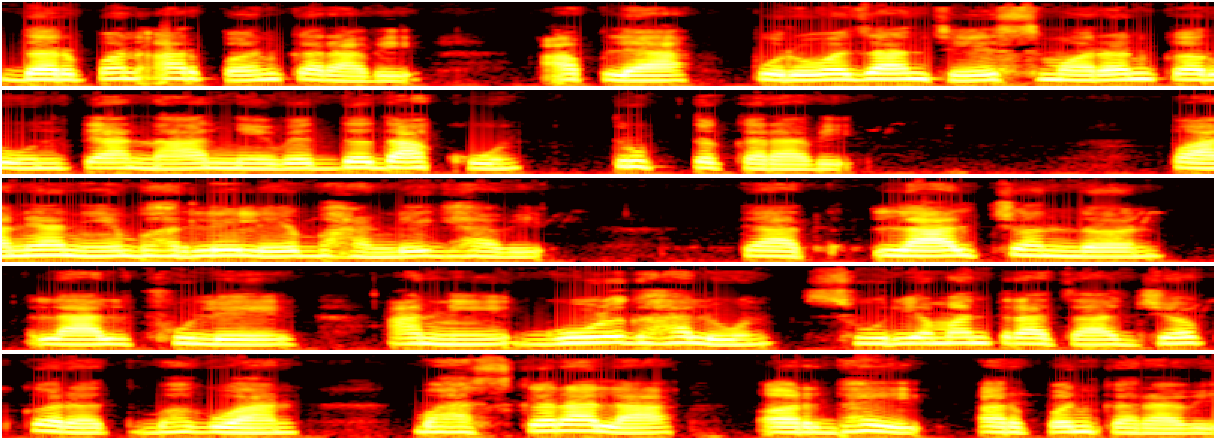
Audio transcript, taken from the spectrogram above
दर्पण अर्पण करावे. आपल्या पूर्वजांचे स्मरण करून त्यांना नैवेद्य दाखवून तृप्त करावे. पाण्याने भरलेले भांडे घ्यावे. त्यात लाल चंदन लाल फुले आणि गूळ घालून सूर्यमंत्राचा जप करत भगवान भास्कराला अर्धय अर्पण करावे.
